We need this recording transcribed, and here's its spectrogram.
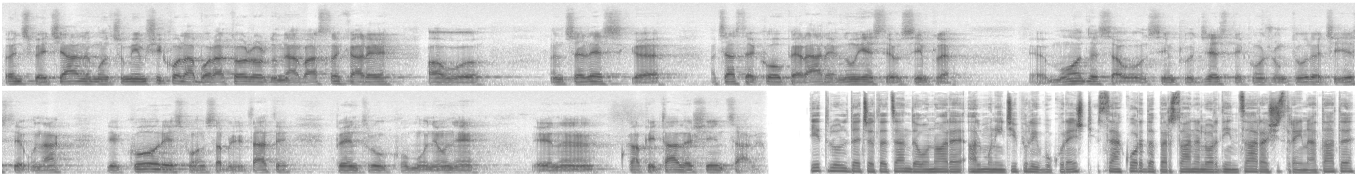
în special mulțumim și colaboratorilor dumneavoastră care au uh, înțeles că această cooperare nu este o simplă uh, modă sau un simplu gest de conjunctură, ci este un act de corresponsabilitate pentru comuniune în uh, capitală și în țară. Titlul de cetățean de onoare al municipiului București se acordă persoanelor din țară și străinătate,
